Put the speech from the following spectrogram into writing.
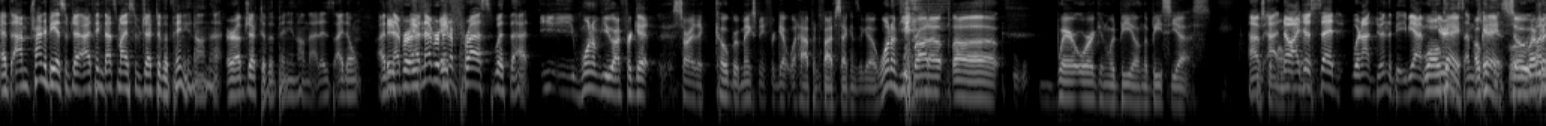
I'm trying to be a subject. I think that's my subjective opinion on that, or objective opinion on that. Is I don't. I've If- never. if- I've never been impressed with that. Y- One of you, I forget. Sorry, the Cobra makes me forget what happened five seconds ago. One of you brought up uh, where Oregon would be on the BCS. I, Just a I, moment no, I just said we're not doing the B. Yeah, I'm Well, okay, curious. I'm okay. curious. So, Where- where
